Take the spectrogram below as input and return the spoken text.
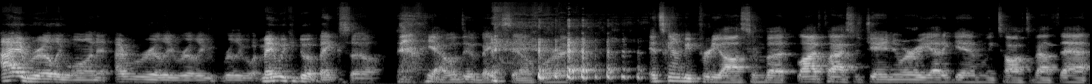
I really want it. I really, really, really want. Maybe we could do a bake sale yeah, we'll do a bake sale for it. It's going to be pretty awesome. But live classes January yet again. We talked about that.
